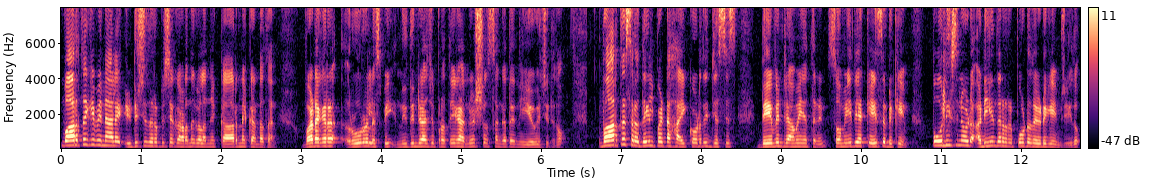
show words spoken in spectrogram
വാർത്തയ്ക്ക് പിന്നാലെ ഇടിച്ചു തെറിപ്പിച്ച് കടന്നു കളഞ്ഞ കാറിനെ കണ്ടെത്താൻ Vadakara rural S P Nithin Raj പ്രത്യേക അന്വേഷണ സംഘത്തെ നിയോഗിച്ചിരുന്നു. വാർത്ത ശ്രദ്ധയിൽപ്പെട്ട ഹൈക്കോടതി ജസ്റ്റിസ് ദേവൻ രാമചന്ദ്രൻ സ്വമേധയാ കേസെടുക്കുകയും പോലീസിനോട് അടിയന്തര റിപ്പോർട്ട് തേടുകയും ചെയ്തു.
